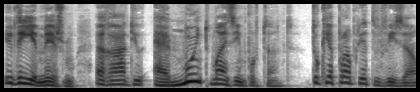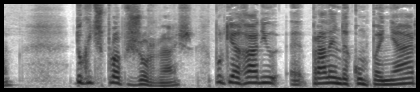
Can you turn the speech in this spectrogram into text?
Eu diria mesmo, a rádio é muito mais importante do que a própria televisão, do que os próprios jornais, porque a rádio, eh, para além de acompanhar,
